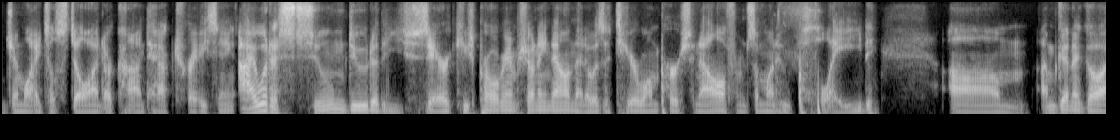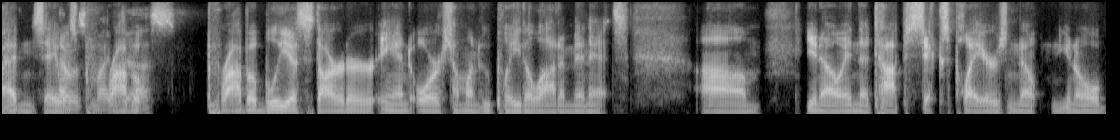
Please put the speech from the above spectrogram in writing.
Jim Whitesell's still under contact tracing. I would assume due to the Syracuse program shutting down that it was a tier one personnel from someone who played. Um, I'm going to go ahead and say that it was, was prob- probably a starter and or someone who played a lot of minutes um, you know, in the top six players, no, you know,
